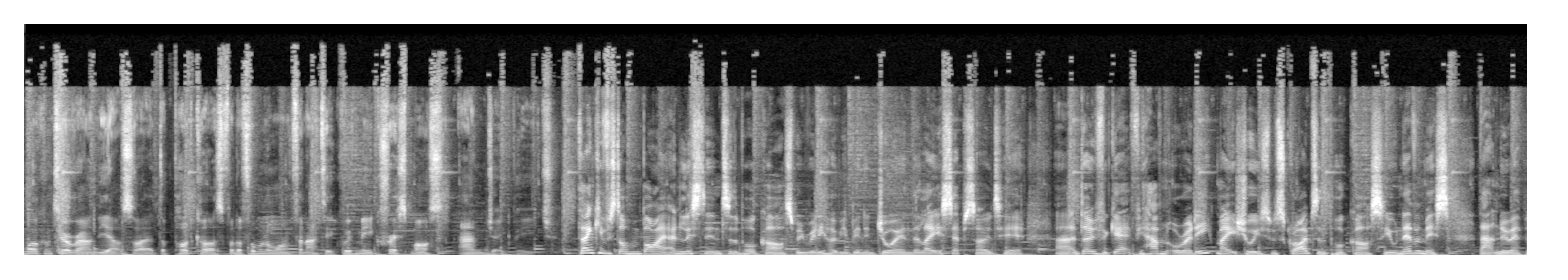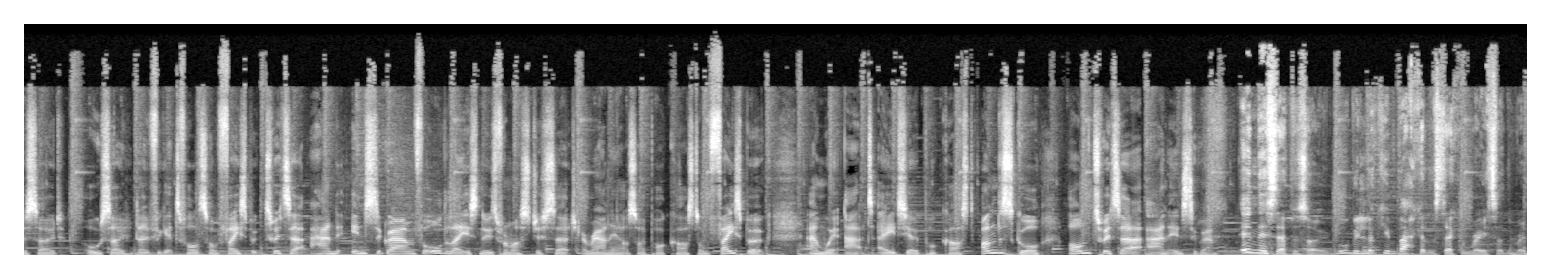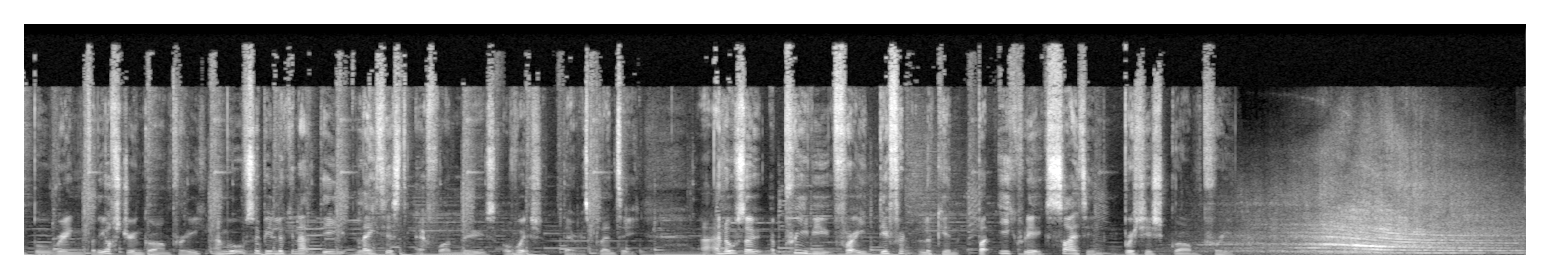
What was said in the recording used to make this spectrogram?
and welcome to Around the Outside, the podcast for the Formula One fanatic with me, Chris Moss, and Jake Peach. Thank you for stopping by and listening to the podcast. We really hope you've been enjoying the latest episodes here. Uh, and don't forget, if you haven't already, make sure you subscribe to the podcast so you'll never miss that new episode. Also, don't forget to follow us on Facebook, Twitter, and Instagram for all the latest news from us. Just search Around the Outside podcast on Facebook, and we're at ATO Podcast underscore on Twitter and Instagram. In this episode, we'll be looking back at the second race at the Red Bull Ring for the Austrian Grand Prix, and we'll also be looking at the latest F1 news, of which there is plenty. Uh, and also a preview for a different looking but equally exciting British Grand Prix.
